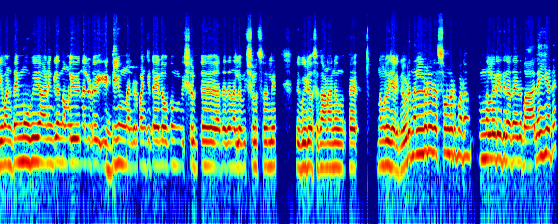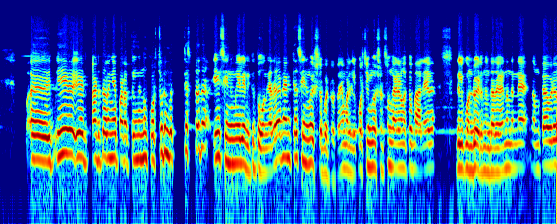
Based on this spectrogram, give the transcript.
ഈ വൺ ടൈം മൂവി ആണെങ്കിൽ നമ്മൾ ഈ നല്ലൊരു ഇടിയും നല്ലൊരു പഞ്ച് ഡയലോഗും വിഷ്വൽ അതായത് നല്ല വിഷ്വൽസിൽ വീഡിയോസ് കാണാനും ഒക്കെ നമ്മൾ വിചാരിക്കില്ല? ഒരു നല്ലൊരു രസമുള്ള ഒരു പടം എന്നുള്ള രീതിയിൽ അതായത് ബാലയ്യയുടെ ഈ അടുത്തിറങ്ങിയ പടത്തിൽ നിന്നും കുറച്ചുകൂടി വ്യത്യസ്തത ഈ സിനിമയിൽ എനിക്ക് തോന്നി. അത് കാരണം എനിക്ക് ആ സിനിമ ഇഷ്ടപ്പെട്ടു ഞാൻ പറഞ്ഞില്ല കുറച്ച് ഇമോഷൻസും കാര്യങ്ങളൊക്കെ ബാലയ ഇതിൽ കൊണ്ടുവരുന്നുണ്ട്. അത് കാരണം തന്നെ നമുക്ക് ആ ഒരു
